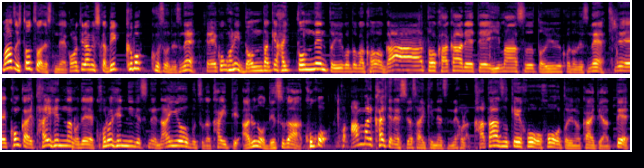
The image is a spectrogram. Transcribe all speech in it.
まず一つはですね、このティラミスがビッグボックスをですね、えー、ここにどんだけ入っとんねんということがこうガーッと書かれていますということですね。で、今回大変なので、この辺にですね、内容物が書いてあるのですが、ここ、こあんまり書いてないですよ、最近のやつね。ほら、片付け方法というのが書いてあって、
